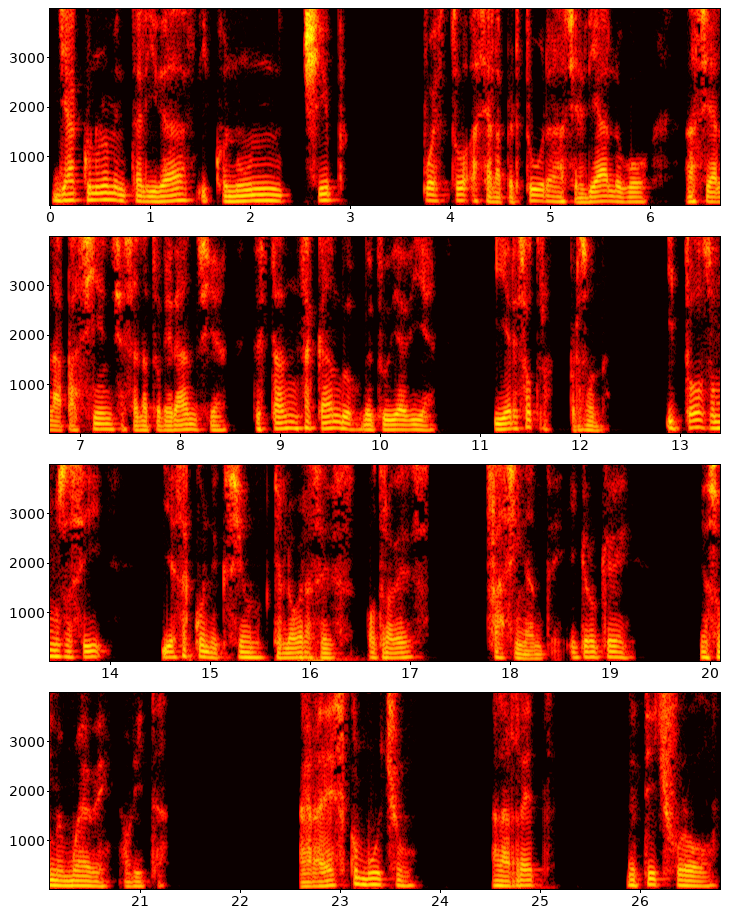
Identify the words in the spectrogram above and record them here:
ya con una mentalidad y con un chip puesto hacia la apertura, hacia el diálogo, hacia la paciencia, hacia la tolerancia, te están sacando de tu día a día y eres otra persona. Y todos somos así y esa conexión que logras es otra vez fascinante. Y creo que eso me mueve ahorita. Agradezco mucho a la red de Teach for All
